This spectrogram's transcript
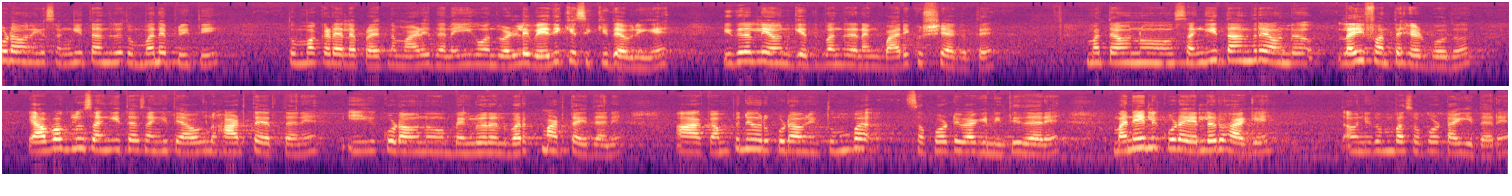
ಕೂಡ ಅವನಿಗೆ ಸಂಗೀತ ಅಂದರೆ ತುಂಬಾ ಪ್ರೀತಿ. ತುಂಬ ಕಡೆ ಎಲ್ಲ ಪ್ರಯತ್ನ ಮಾಡಿದ್ದಾನೆ. ಈಗ ಒಂದು ಒಳ್ಳೆ ವೇದಿಕೆ ಸಿಕ್ಕಿದೆ ಅವನಿಗೆ ಇದರಲ್ಲಿ ಅವ್ನು ಗೆದ್ದು ಬಂದರೆ ನಂಗೆ ಭಾರಿ ಖುಷಿ ಆಗುತ್ತೆ. ಮತ್ತು ಅವನು ಸಂಗೀತ ಅಂದರೆ ಅವನು ಲೈಫ್ ಅಂತ ಹೇಳ್ಬೋದು. ಯಾವಾಗಲೂ ಸಂಗೀತ ಸಂಗೀತ ಯಾವಾಗಲೂ ಹಾಡ್ತಾ ಇರ್ತಾನೆ. ಈಗ ಕೂಡ ಅವನು ಬೆಂಗಳೂರಲ್ಲಿ ವರ್ಕ್ ಮಾಡ್ತಾ ಇದ್ದಾನೆ. ಆ ಕಂಪನಿಯವರು ಕೂಡ ಅವನಿಗೆ ತುಂಬ ಸಪೋರ್ಟಿವ್ ಆಗಿ ನಿಂತಿದ್ದಾರೆ. ಮನೆಯಲ್ಲಿ ಕೂಡ ಎಲ್ಲರೂ ಹಾಗೆ ಅವನಿಗೆ ತುಂಬ ಸಪೋರ್ಟ್ ಆಗಿದ್ದಾರೆ.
